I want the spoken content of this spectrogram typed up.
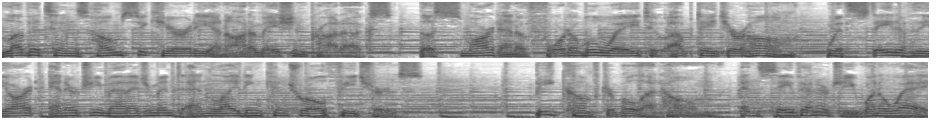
Leviton's home security and automation products, the smart and affordable way to update your home with state of the art energy management and lighting control features. Be comfortable at home and save energy when away.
